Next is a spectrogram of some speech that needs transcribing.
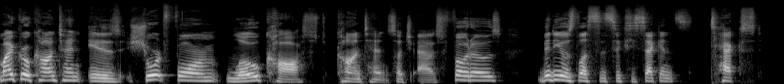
Micro content is short form, low cost content such as photos, videos less than 60 seconds, text,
